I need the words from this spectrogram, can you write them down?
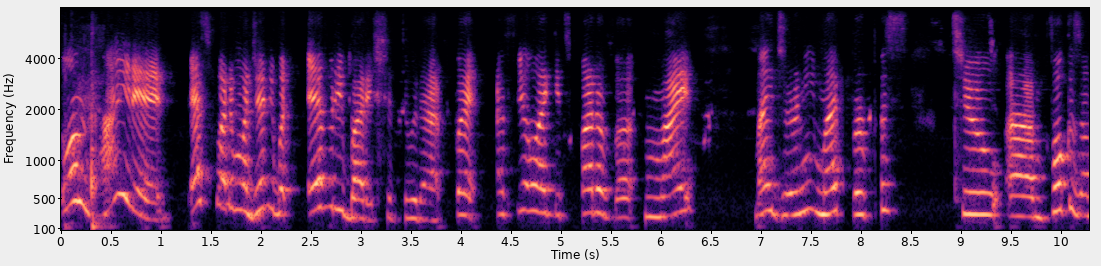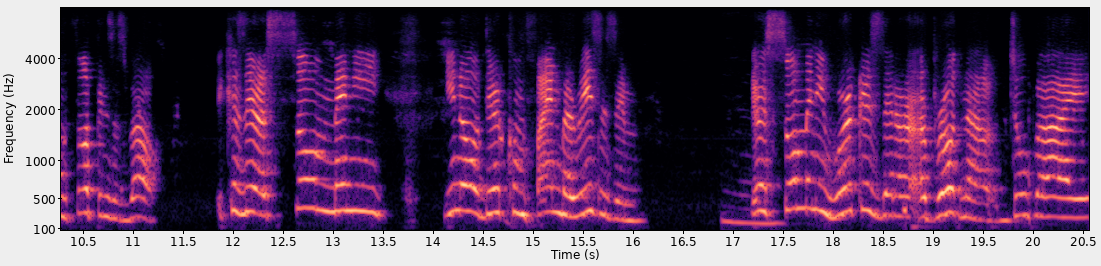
Don't hide it. That's part of my journey, but everybody should do that. But I feel like it's part of uh, my my journey, my purpose to um, focus on the Philippines as well, because there are so many, you know, they're confined by racism. There are so many workers that are abroad now, Dubai,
